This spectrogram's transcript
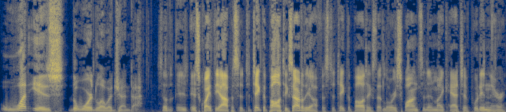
What is the Wardlow agenda? So it's quite the opposite. To take the politics out of the office, to take the politics that Lori Swanson and Mike Hatch have put in there,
